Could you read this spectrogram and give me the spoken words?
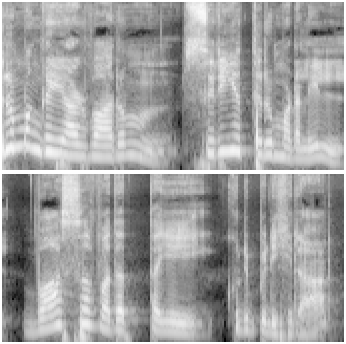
திருமங்கையாழ்வாரும் சிறிய திருமடலில் வாசவதத்தையை குறிப்பிடுகிறார்.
